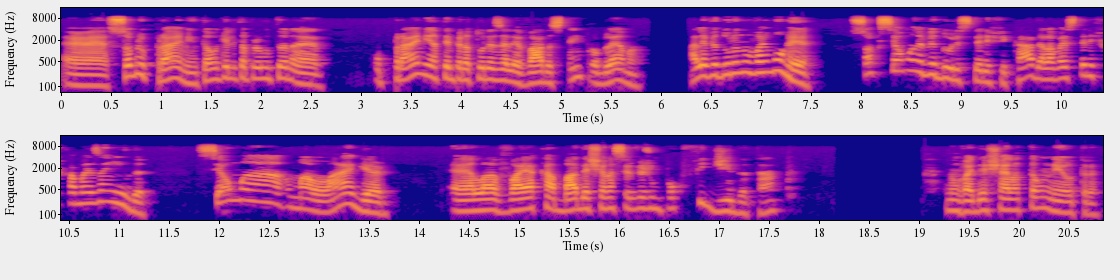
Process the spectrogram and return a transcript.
É, sobre o prime, então o que ele está perguntando é: o prime a temperaturas elevadas tem problema? A levedura não vai morrer. Só que se é uma levedura esterificada, ela vai esterificar mais ainda. Se é uma, uma lager, ela vai acabar deixando a cerveja um pouco fedida, tá? Não vai deixar ela tão neutra.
